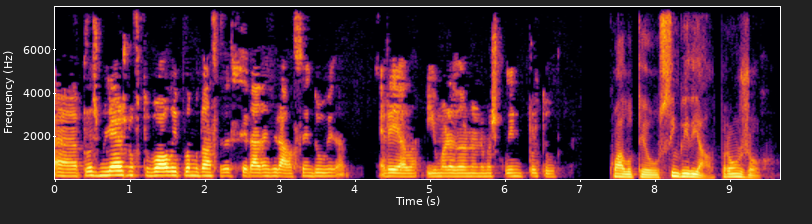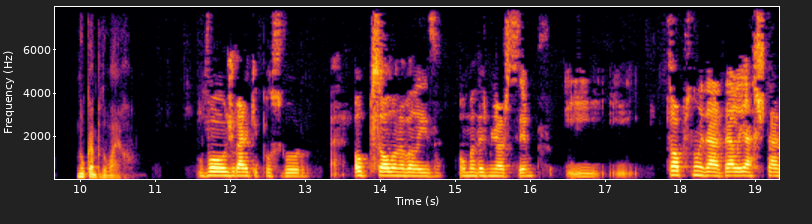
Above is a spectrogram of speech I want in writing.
uh, pelas mulheres no futebol e pela mudança da sociedade em geral, sem dúvida. Era ela e o Maradona no masculino por tudo. Qual o teu 5 ideal para um jogo no campo do bairro? Vou jogar aqui pelo seguro, ou Pessoa na baliza, uma das melhores de sempre, e, e só a personalidade dela ia assustar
